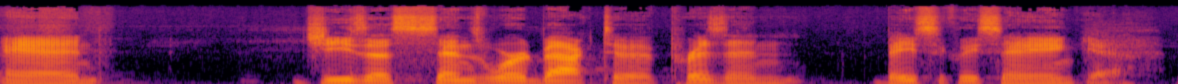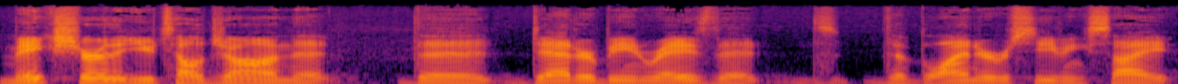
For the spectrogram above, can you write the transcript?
And Jesus sends word back to prison, basically saying, yeah, make sure that you tell John that the dead are being raised, that the blind are receiving sight,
